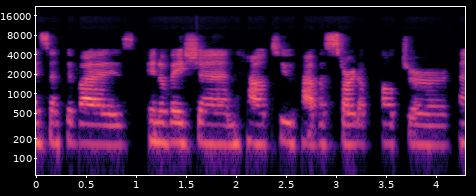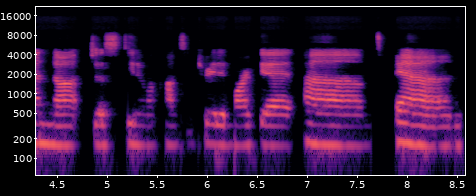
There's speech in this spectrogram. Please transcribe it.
incentivize innovation how to have a startup culture and not just you know a concentrated market um, and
